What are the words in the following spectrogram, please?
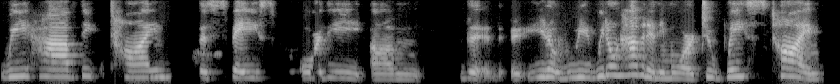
we have the time the space or the um the you know we we don't have it anymore to waste time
